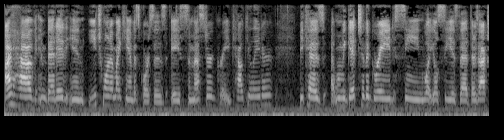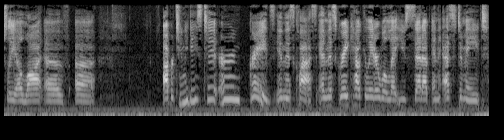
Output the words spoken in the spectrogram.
I have embedded in each one of my Canvas courses a semester grade calculator because when we get to the grade scene, what you'll see is that there's actually a lot of uh, opportunities to earn grades in this class. And this grade calculator will let you set up and estimate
